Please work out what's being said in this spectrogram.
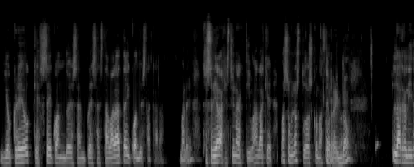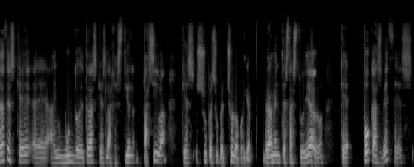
yo creo que sé cuándo esa empresa está barata y cuándo está cara, ¿vale? Esa sería la gestión activa, la que más o menos todos conocemos. ¿no? Correcto. La realidad es que eh, hay un mundo detrás que es la gestión pasiva, que es súper, súper chulo, porque realmente está estudiado que pocas veces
